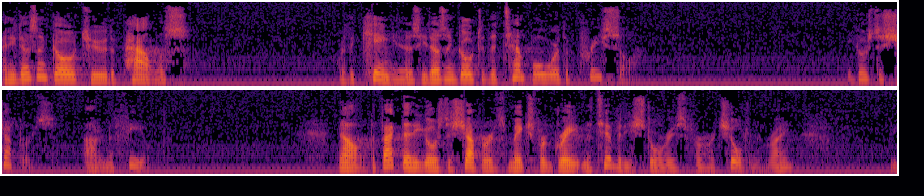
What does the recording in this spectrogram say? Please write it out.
And he doesn't go to the palace where the king is. He doesn't go to the temple where the priests are. He goes to shepherds out in the field. Now, the fact that he goes to shepherds makes for great nativity stories for our children, right? You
